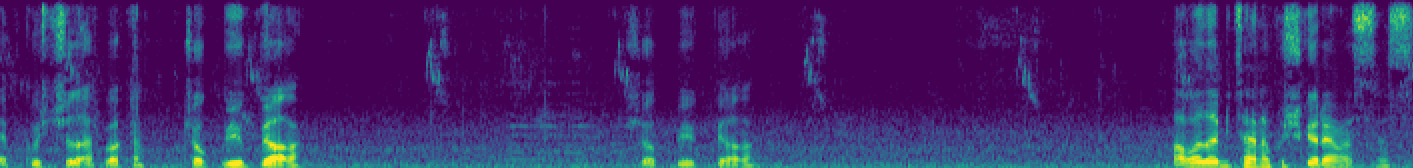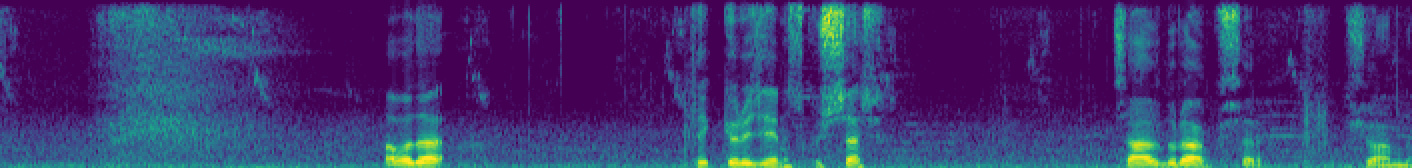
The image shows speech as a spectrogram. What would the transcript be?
Hep kuşçular. Bakın çok büyük bir alan. Çok büyük bir alan. Havada bir tane kuş göremezsiniz. Havada tek göreceğiniz kuşlar çağrı duran kuşları şu anda.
